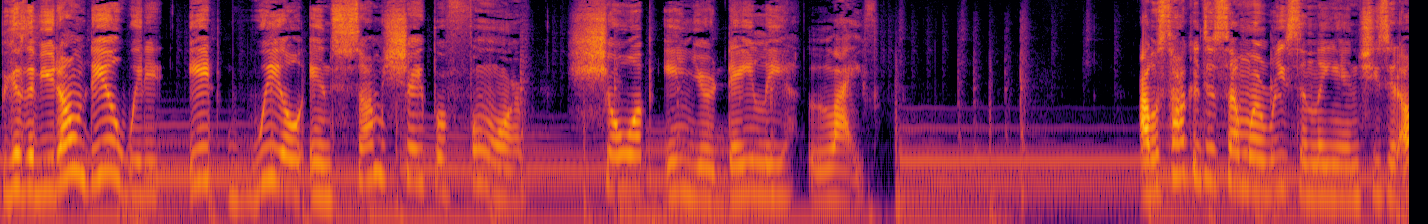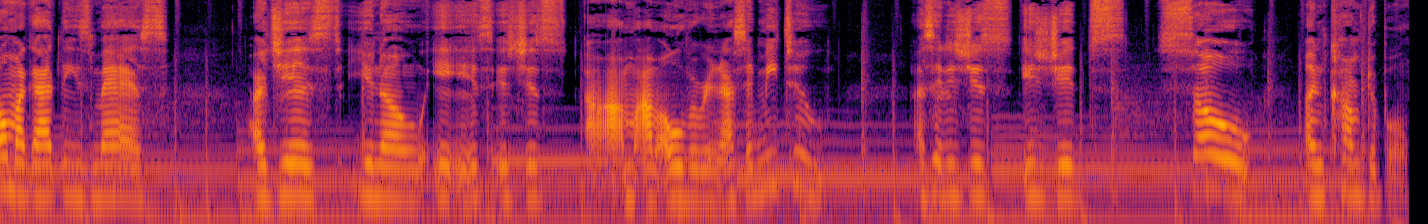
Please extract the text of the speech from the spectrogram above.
Because if you don't deal with it, it will, in some shape or form, show up in your daily life. I was talking to someone recently and she said, Oh my God, these masks are just, you know, it's, it's just, I'm, I'm over it. And I said, Me too. I said, It's just, it's just so uncomfortable.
